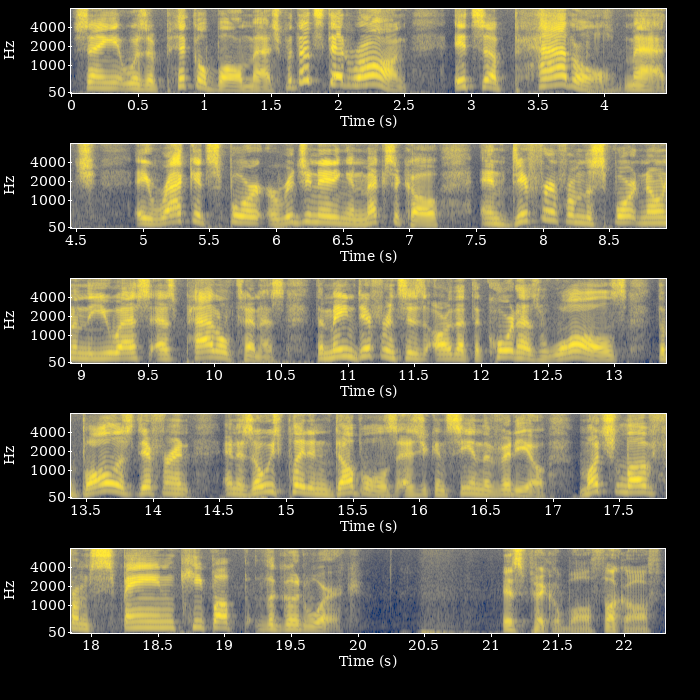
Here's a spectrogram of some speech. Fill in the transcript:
saying it was a pickleball match. But that's dead wrong. It's a padel match, a racket sport originating in Mexico and different from the sport known in the U.S. as paddle tennis. The main differences are that the court has walls, the ball is different, and is always played in doubles, as you can see in the video. Much love from Spain. Keep up the good work. It's pickleball. Fuck off.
